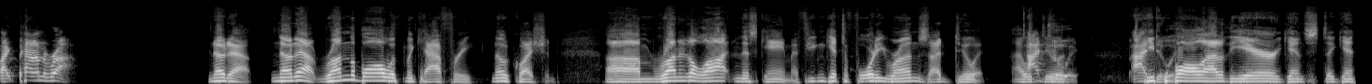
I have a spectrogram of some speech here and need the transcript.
Like pound the rock. No doubt. No doubt. Run the ball with McCaffrey. No question. Um, run it a lot in this game. If you can get to 40 runs, I'd do it. I would I do, do it. it. I Keep the it. ball out of the air against again.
